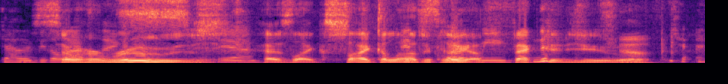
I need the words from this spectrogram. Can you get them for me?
That would be the So last her thing. ruse Yeah. has like psychologically affected you. Yeah.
